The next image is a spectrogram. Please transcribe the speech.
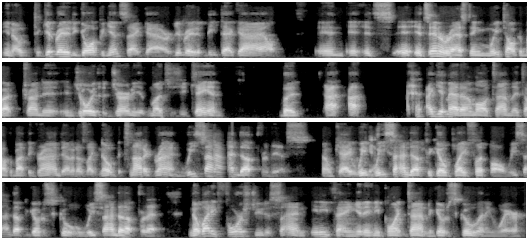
you know, to get ready to go up against that guy or get ready to beat that guy out. And it, it's it's interesting. We talk about trying to enjoy the journey as much as you can, but I, I I get mad at them all the time. They talk about the grind of it. I was like, nope, it's not a grind. We signed up for this. Okay. We, yeah. we signed up to go play football. We signed up to go to school. We signed up for that. Nobody forced you to sign anything at any point in time to go to school anywhere.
